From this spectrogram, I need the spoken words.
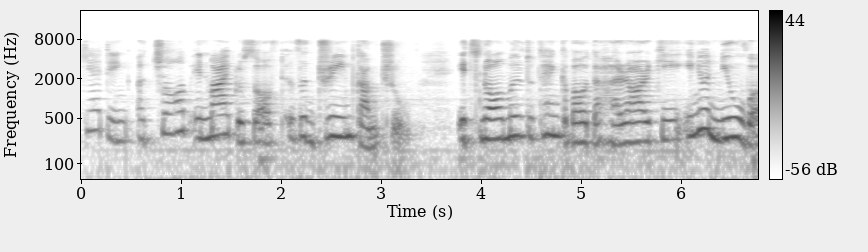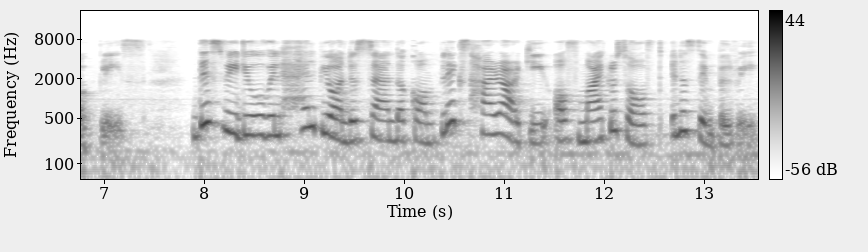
Getting a job in Microsoft is a dream come true. It's normal to think about the hierarchy in your new workplace. This video will help you understand the complex hierarchy of Microsoft in a simple way.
